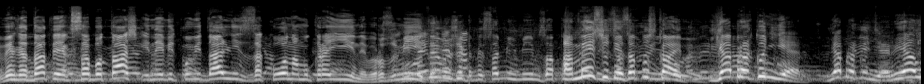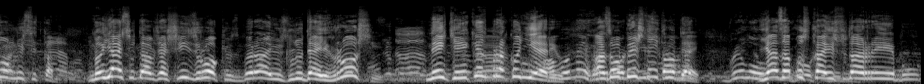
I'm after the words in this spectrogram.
виглядати як саботаж і невідповідальність законам України. Ви розумієте? А ми сюди запускаємо. Я браконьєр. Я браконьєр, я ловлю сітками. Но я сюди вже 6 років збираю з людей гроші, не тільки з браконьєрів, а з обичних людей. Я запускаю сюди рибу,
